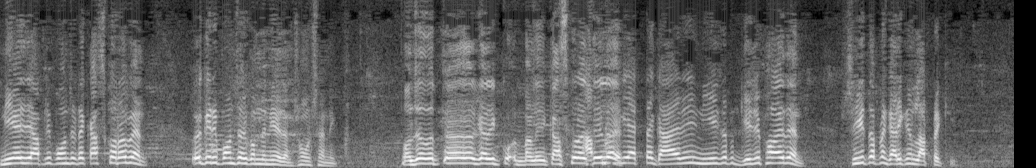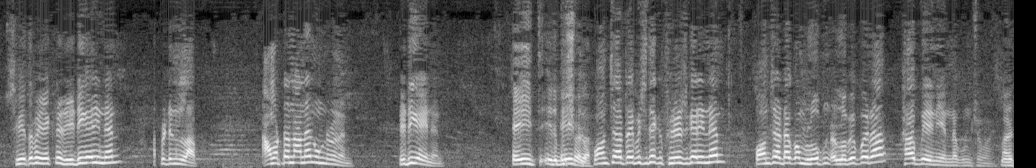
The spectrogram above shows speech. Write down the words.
নিয়ে যে আপনি পঞ্চাশটা কাজ করাবেন ওই গাড়ি পঞ্চাশ কম নিয়ে যান সমস্যা নেই। পঞ্চাশ হাজার টাকার গাড়ি মানে কাজ আপনি একটা গাড়ি নিয়ে যাতে গেজে ফেলাই দেন সেক্ষেত্রে আপনার গাড়ি কেনার লাভটা কি? সেক্ষেত্রে আপনি একটা রেডি গাড়ি নেন আপনি এটা লাভ। আমারটা না নেন অন্যটা নেন। রেডি গাড়ি নেন। এই এর বিষয়টা। পঞ্চাশ টাকা বেশি থেকে ফ্রেশ গাড়ি নেন পঞ্চাশ টাকা কম লোভ লোভে পড়া খারাপ গাড়ি নিয়েন না কোন সময়। মানে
